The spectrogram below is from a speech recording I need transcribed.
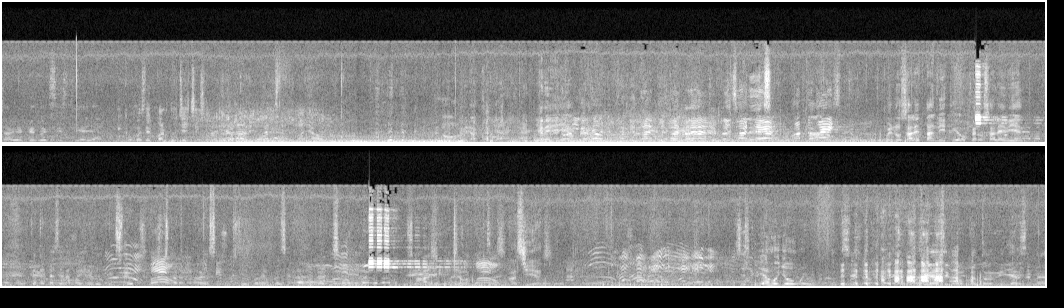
Sabía que eso existía ya. Y como es el parto cheche, solo mira donde está desmayado. No, mira, creía, pero ¿Qué tal sale eso? pues no sale tan nítido, pero sale bien. Te metas en la página de los museos. Grabado así. Ejemplo, es la izquierda. Así es, yo. Así es. Así es que viajo yo, güey. Sí, así como para atornillarse me el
